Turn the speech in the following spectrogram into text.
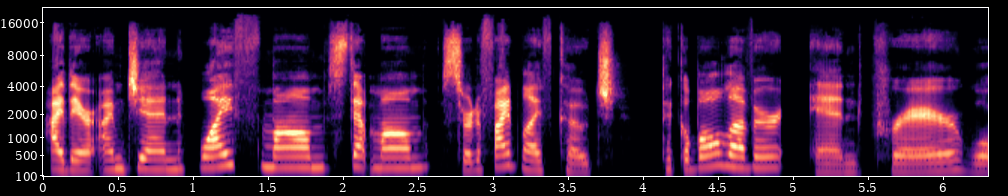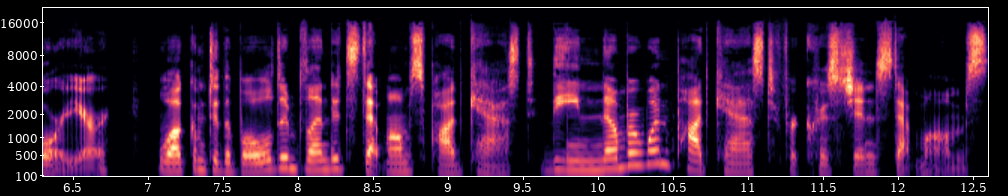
Hi there, I'm Jen, wife, mom, stepmom, certified life coach, pickleball lover, and prayer warrior. Welcome to the Bold and Blended Stepmoms podcast, the number one podcast for Christian stepmoms.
